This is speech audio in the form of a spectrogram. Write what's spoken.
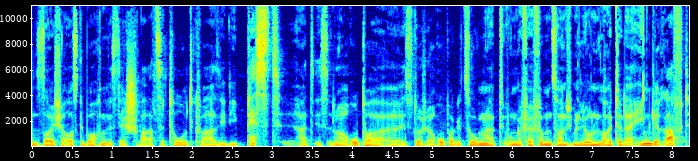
Seuche ausgebrochen ist, der schwarze Tod quasi, die Pest hat, ist in Europa, äh, ist durch Europa gezogen, hat ungefähr 25 Millionen Leute dahin gerafft.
